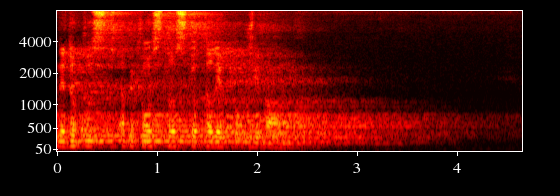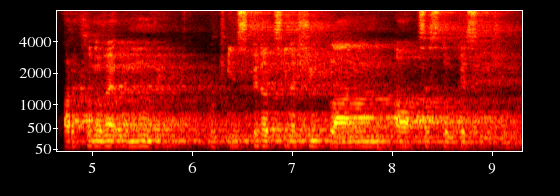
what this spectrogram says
nedopust, abychom ztroskotali v bouři války. Archonové umluvy, buď inspirací našim plánům a cestou ke smíření.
